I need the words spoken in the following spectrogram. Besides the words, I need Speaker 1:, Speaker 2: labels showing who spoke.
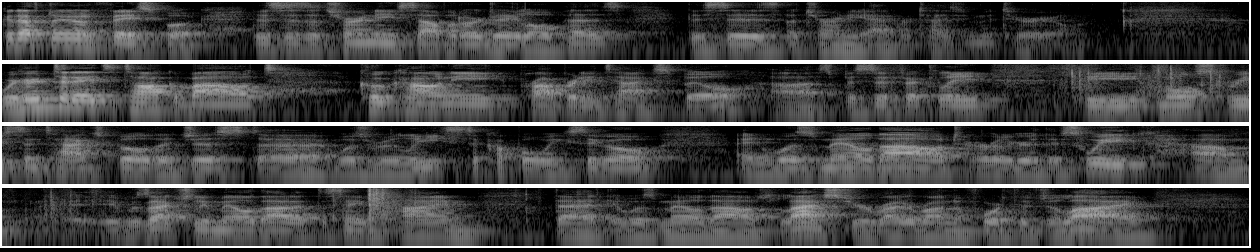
Speaker 1: Good afternoon, Facebook. This is attorney Salvador J. Lopez. This is attorney advertising material. We're here today to talk about Cook County property tax bill, uh, specifically the most recent tax bill that just uh, was released a couple weeks ago and was mailed out earlier this week. Um, it was actually mailed out at the same time that it was mailed out last year, right around the 4th of July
